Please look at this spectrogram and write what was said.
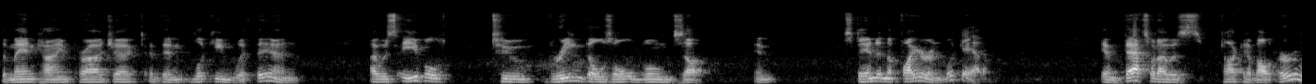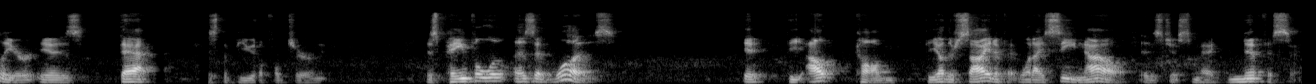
the Mankind Project, and then looking within, I was able to bring those old wounds up and stand in the fire and look at them. And that's what I was talking about earlier is that is the beautiful journey. As painful as it was, it the outcome, the other side of it, what I see now is just magnificent.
